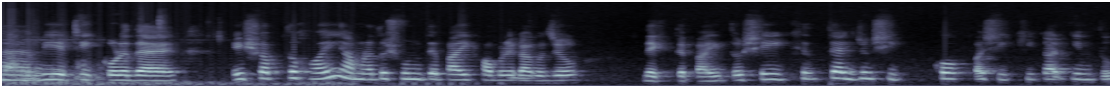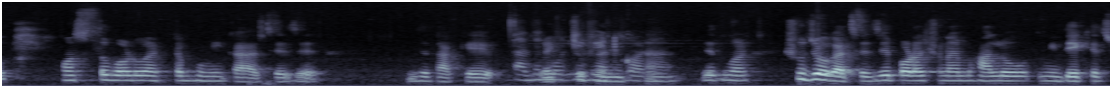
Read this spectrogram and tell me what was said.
হ্যাঁ। বিয়ে ঠিক করে দেয়। এইসব তো হয়ই আমরা তো শুনতে পাই খবরের কাগজেও। দেখতে পাই। তো সেই ক্ষেত্রে একজন শিক্ষক বা শিক্ষিকার কিন্তু মস্ত বড় একটা ভূমিকা আছে যে যে তাকে হ্যাঁ, যে তোমার সুযোগ আছে যে পড়াশোনায় ভালো তুমি দেখেছ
